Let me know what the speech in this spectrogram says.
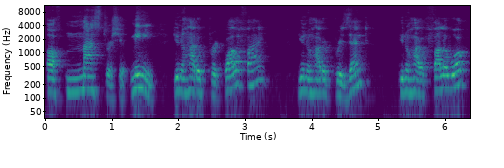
of mastership, meaning you know how to pre-qualify, you know how to present, you know how to follow up,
